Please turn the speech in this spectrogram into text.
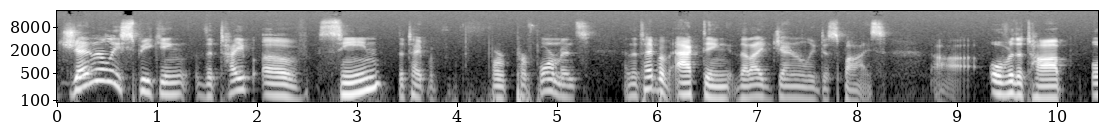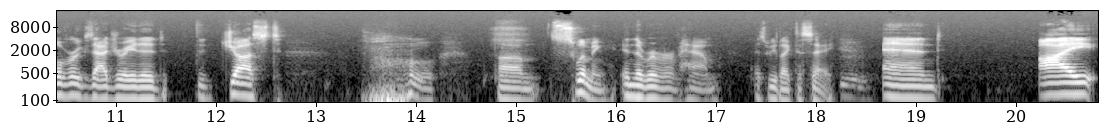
generally speaking the type of scene, the type of for performance, and the type of acting that I generally despise. Uh, over the top, over exaggerated, just um, swimming in the river of ham, as we like to say, and I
